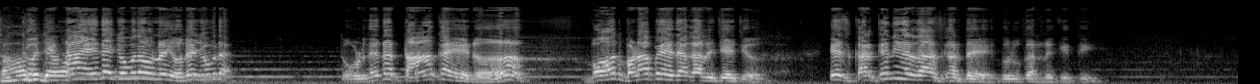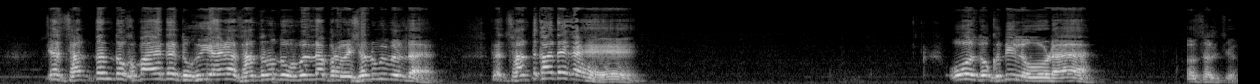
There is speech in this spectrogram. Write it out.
ਦਾਸ ਜਿੰਨਾ ਇਹਦੇ ਚੁਭਦਾ ਉਹਨਾਂ ਹੀ ਉਹਦੇ ਚੁਭਦਾ। ਤੋੜਦੇ ਤਾਂ ਤਾਂ ਕਹੇ ਨਾ। ਬਹੁਤ ਬੜਾ ਭੇਦ ਆ ਗੱਲ ਚ ਇਹ ਚ। ਇਸ ਕਰਕੇ ਨਹੀਂ ਅਰਦਾਸ ਕਰਦੇ ਗੁਰੂ ਘਰ ਨੇ ਕੀਤੀ। ਜੇ ਸੰਤਨ ਦੁੱਖ ਪਾਏ ਤੇ ਦੁਖੀ ਹੈ ਜਿਹੜਾ ਸੰਤ ਨੂੰ ਦੁੱਖ ਮਿਲਦਾ, ਪਰਮੇਸ਼ਰ ਨੂੰ ਵੀ ਮਿਲਦਾ ਹੈ। ਫਿਰ ਸੰਤ ਕਾਦੇ ਕਹੇ? ਉਹ ਦੁੱਖ ਦੀ ਲੋੜ ਹੈ ਅਸਲ 'ਚ।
